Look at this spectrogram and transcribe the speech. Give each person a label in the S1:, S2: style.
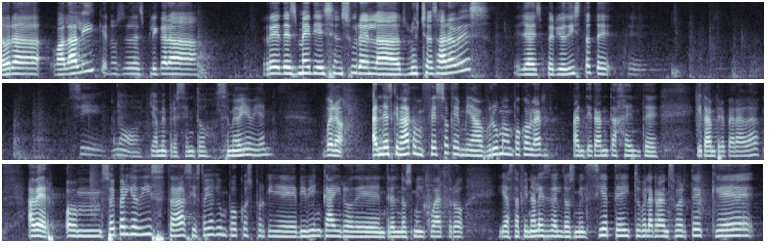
S1: Ahora Valali, que nos explicará redes, media y censura en las luchas árabes. Ella es periodista. Te, te...
S2: Sí, no, ya me presento. ¿Se me oye bien? Bueno, antes que nada confieso que me abruma un poco hablar ante tanta gente y tan preparada. A ver, um, soy periodista, si estoy aquí un poco es porque viví en Cairo de, entre el 2004 y hasta finales del 2007 y tuve la gran suerte que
